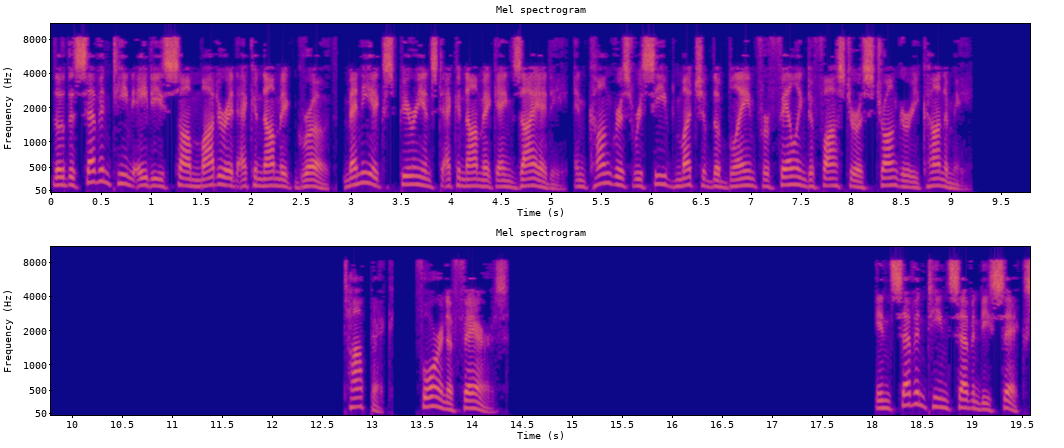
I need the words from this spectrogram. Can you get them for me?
Though the 1780s saw moderate economic growth, many experienced economic anxiety, and Congress received much of the blame for failing to foster a stronger economy. Foreign affairs In 1776,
